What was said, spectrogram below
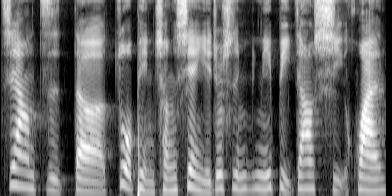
这样子的作品呈现，也就是你比较喜欢。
